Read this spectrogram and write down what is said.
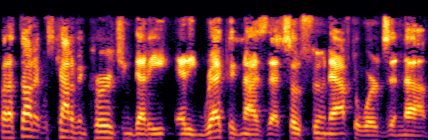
But I thought it was kind of encouraging that he that he recognized that so soon afterwards, and uh,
